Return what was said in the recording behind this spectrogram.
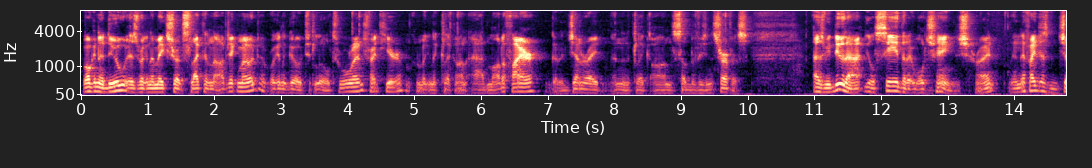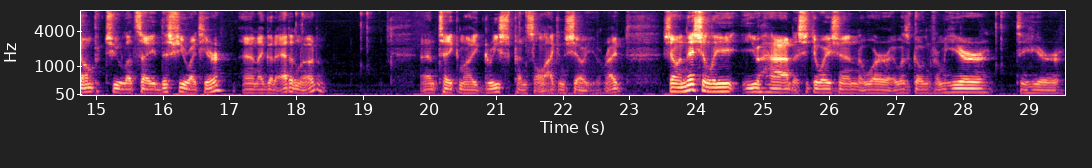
What we're going to do is we're going to make sure it's selected in object mode. We're going to go to the little tool wrench right here. And we're going to click on add modifier, go to generate, and then click on subdivision surface. As we do that, you'll see that it will change, right? And if I just jump to, let's say, this view right here, and I go to edit mode, and take my grease pencil, I can show you, right? So initially you had a situation where it was going from here to here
